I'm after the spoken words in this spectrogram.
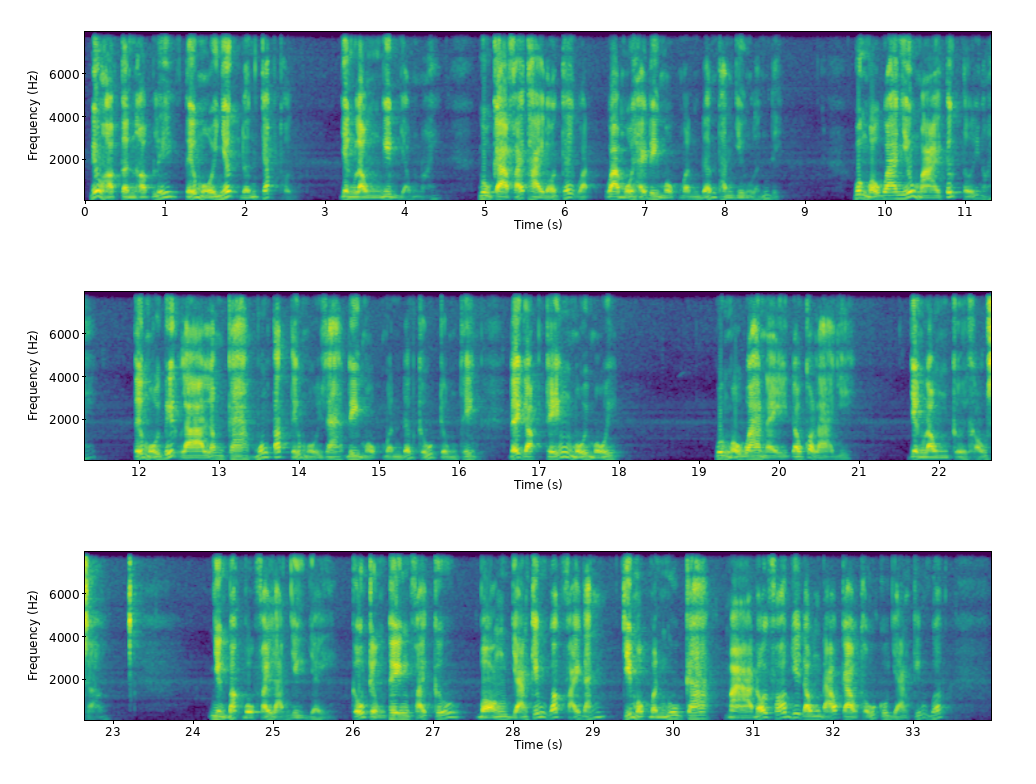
Nếu hợp tình hợp lý, tiểu muội nhất định chấp thuận. Dân lòng nghiêm giọng nói. Ngu Cà phải thay đổi kế hoạch. Qua muội hãy đi một mình đến Thanh Dương lĩnh đi. Quân mộ qua nhíu mày tức tưởi nói. Tiểu muội biết là Long ca muốn tách tiểu muội ra đi một mình đến cửu trùng thiên để gặp triển muội muội. Quân mộ qua này đâu có là gì. Dân Long cười khổ sở. Nhưng bắt buộc phải làm như vậy. Cửu trùng thiên phải cứu, bọn dạng kiếm quốc phải đánh. Chỉ một mình ngu ca mà đối phó với đông đảo cao thủ của dạng kiếm quốc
